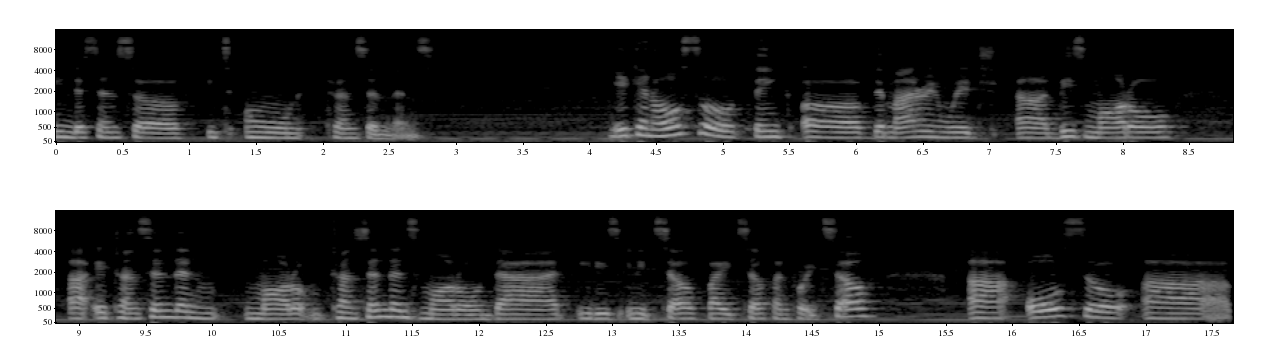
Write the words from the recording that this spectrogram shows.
in the sense of its own transcendence. You can also think of the manner in which uh, this model uh, a transcendent model, transcendence model that it is in itself, by itself, and for itself, uh, also uh,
